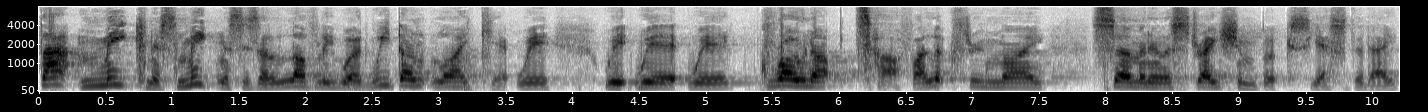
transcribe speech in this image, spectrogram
That meekness, meekness is a lovely word. We don't like it. We're, we're, we're, we're grown up tough. I looked through my sermon illustration books yesterday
